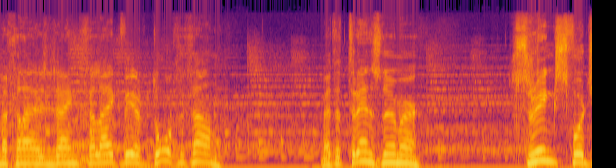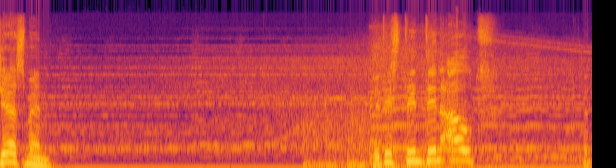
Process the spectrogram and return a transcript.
Ja, en we zijn gelijk weer doorgegaan met het trendsnummer Strings for Jasmine. Dit is Tintin Out, het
